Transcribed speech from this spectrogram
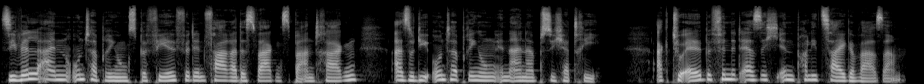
Sie will einen Unterbringungsbefehl für den Fahrer des Wagens beantragen, also die Unterbringung in einer Psychiatrie. Aktuell befindet er sich in Polizeigewahrsam.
